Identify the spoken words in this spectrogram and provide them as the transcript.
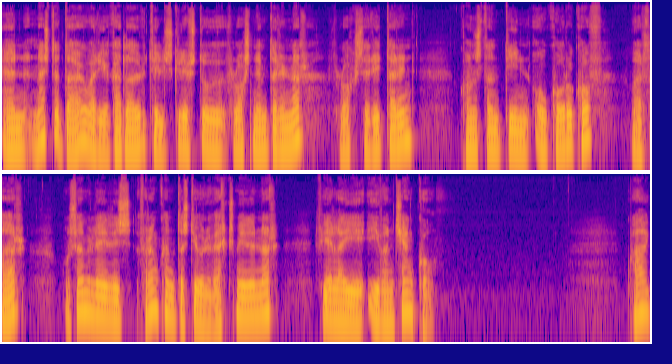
En næsta dag var ég kallaður til skrifstofu flokksnemdarinnar, flokksrittarinn Konstantín Okorokov var þar og sömuleiðis framkvæmda stjóri verksmiðunar félagi Ivanchenko. Hvað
